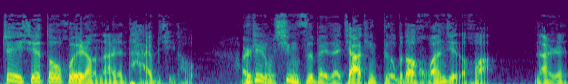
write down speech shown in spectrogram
这些都会让男人抬不起头。而这种性自卑在家庭得不到缓解的话，男人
